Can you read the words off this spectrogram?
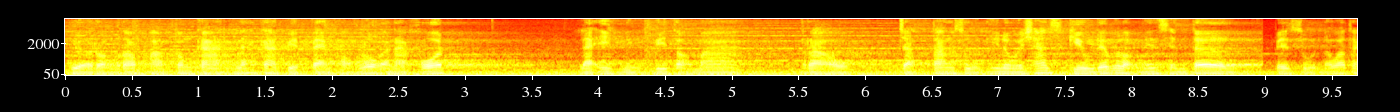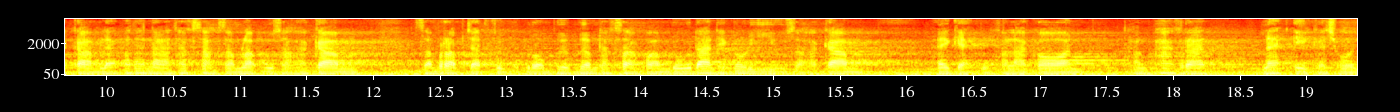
เพื่อรองรับความต้องการและการเปลี่ยนแปลงของโลกอนาคต และอีกหนึ่งปีต่อมา เราจัดตั้งศูนย์ Innovation Skill Development Center เป็นศูนย์นวัตกรรมและพัฒนาทักษะสำหรับอุตสาหกรรม สำหรับจัดฝึกอบรมเพื่อเพิ่มทักษะความรู้ด้านเทคโนโลยีอุตสาหกรรม ให้แก่บุคลากร ทั้งภาครัฐ และเอกชน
